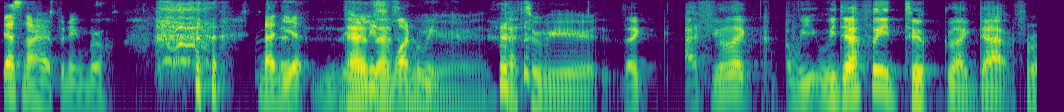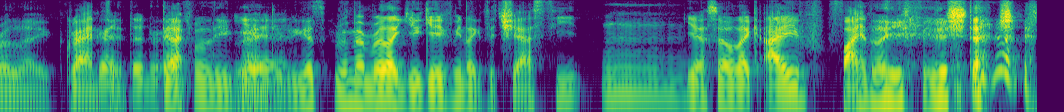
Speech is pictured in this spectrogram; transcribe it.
that's not happening, bro. not yet. At least one week. That's weird. Like I feel like we we definitely took like that for like granted. Granted, right? Definitely granted Yeah. because remember like you gave me like the chia seed. Mm. Yeah, so like I finally finished that shit.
